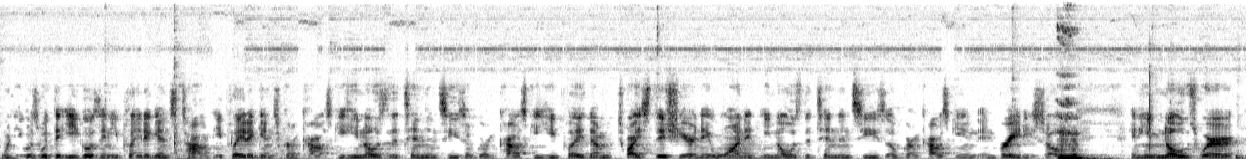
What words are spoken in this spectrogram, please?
when he was with the Eagles and he played against Tom. He played against Gronkowski. He knows the tendencies of Gronkowski. He played them twice this year and they won and he knows the tendencies of Gronkowski and, and Brady. So mm-hmm. and he knows where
